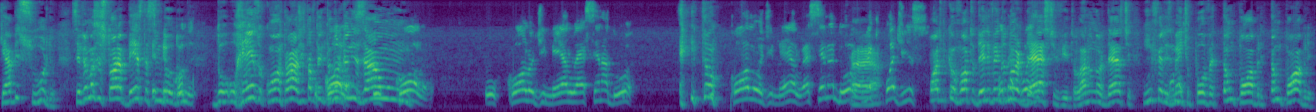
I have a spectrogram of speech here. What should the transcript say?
que é absurdo. Você vê umas histórias bestas assim do, do, do, O Renzo conta, ah, a gente tava tentando Collor, organizar um. Collor, o Collor de Melo é senador. Então. Collor de Mello é senador. É. Como é que pode isso? Pode, porque o voto dele vem Outra do Nordeste, Vitor. Lá no Nordeste, infelizmente, o povo é tão pobre, tão pobre,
